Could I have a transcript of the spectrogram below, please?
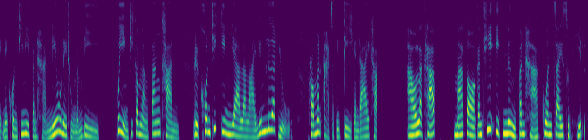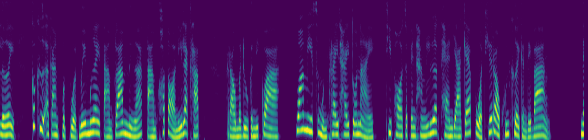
ษในคนที่มีปัญหานิ่วในถุงน้ำดี ผู้หญิงที่กำลังตั้งครรภ์หรือคนที่กินยาละลายริ่มเลือดอยู่ เพราะมันอาจจะไปตีกันได้ครับเอาล่ะครับ มาต่อกันที่อีกหนึ่งปัญหากวนใจสุดฮิตเลย ก็คืออาการปวดปวดเมื่อยๆ ตามกล้ามเนื้อตามข้อต่อนี้แหละครับ เรามาดูกันดีกว่า ว่ามีสมุนไพรไทยตัวไหน ที่พอจะเป็นทางเลือกแทนยาแก้ปวดที่เราคุ้นเคยกันได้บ้าง ใน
